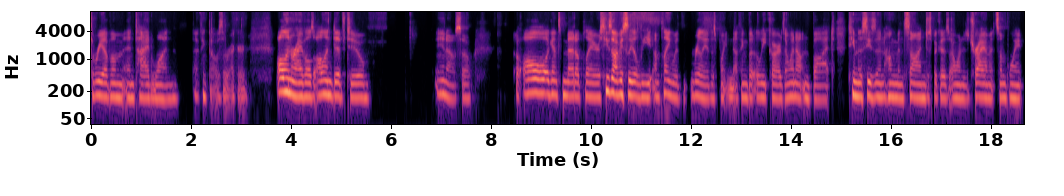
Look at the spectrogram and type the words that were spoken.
three of them and tied one. I think that was the record. All in rivals, all in Div 2. You know, so all against meta players. He's obviously elite. I'm playing with really at this point nothing but elite cards. I went out and bought team of the season Heung-min Son just because I wanted to try him at some point.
